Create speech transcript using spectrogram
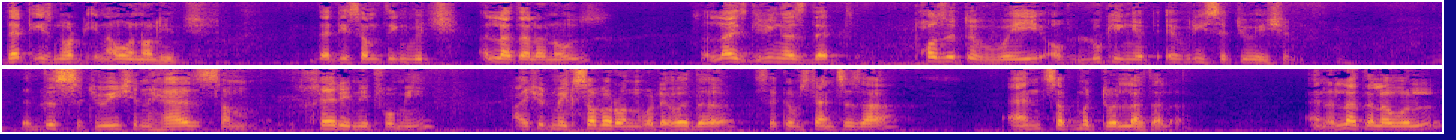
that is not in our knowledge. That is something which Allah Ta'ala knows. So Allah is giving us that positive way of looking at every situation. That this situation has some khair in it for me. I should make sabr on whatever the circumstances are and submit to Allah Ta'ala. And Allah Ta'ala will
